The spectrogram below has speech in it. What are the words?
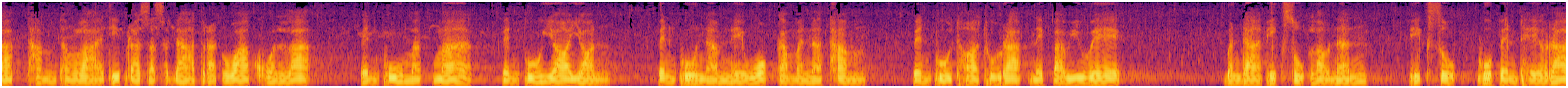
ละธรรมทั้งหลายที่พระศาสดาตรัสว่าควรละ เป็นผู้มักมากเป็นผู้ย่อหย่อน เป็นผู้นำในโวกกรรมนธรรม เป็นผู้ทอดทุระในปวิเวก บรรดาภิกษุเหล่านั้น ภิกษุผู้เป็นเทระ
